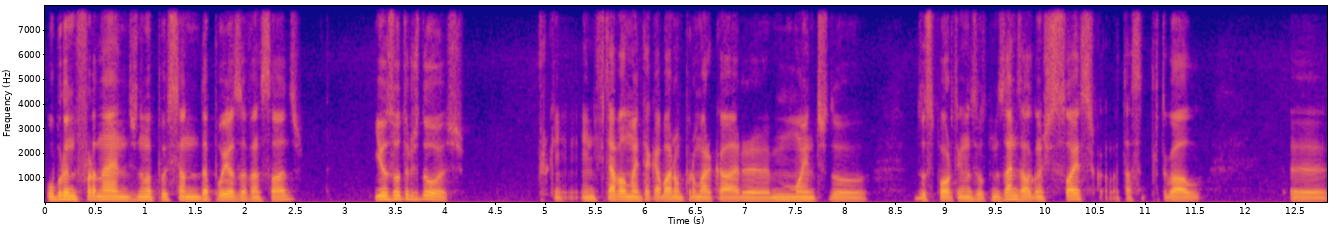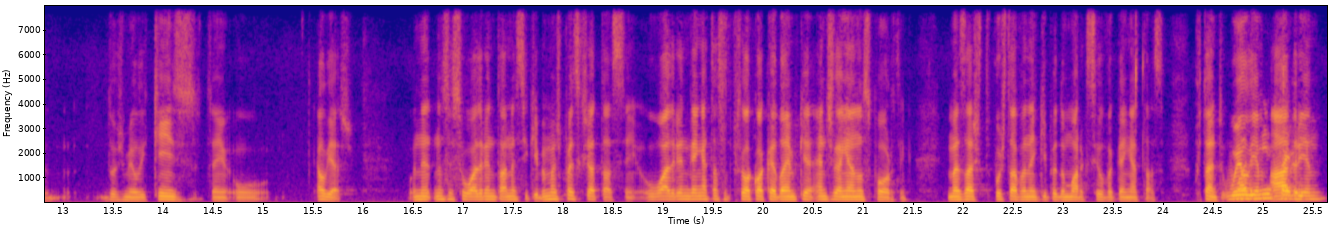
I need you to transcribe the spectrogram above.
o Bruno Fernandes, numa posição de apoio aos avançados, e os outros dois, porque inevitavelmente acabaram por marcar eh, momentos do, do Sporting nos últimos anos, alguns sucessos, como a Taça de Portugal eh, 2015, tem o... Aliás, não não sei se o Adriano está nessa equipa, mas penso que já está assim. O Adriano ganha a Taça de Portugal com a Académica antes de ganhar no Sporting, mas acho que depois estava na equipa do Marco Silva que ganha a Taça. Portanto, Adriano William, o Cedric. Adrian,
